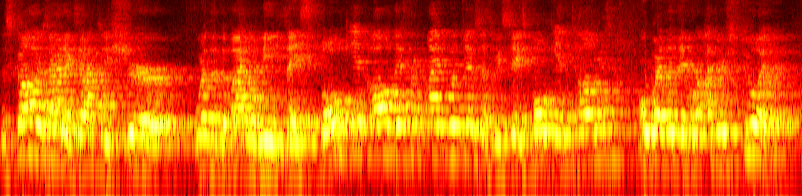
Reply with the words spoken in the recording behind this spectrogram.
the scholars aren't exactly sure whether the Bible means they spoke in all different languages, as we say spoke in tongues, or whether they were understood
